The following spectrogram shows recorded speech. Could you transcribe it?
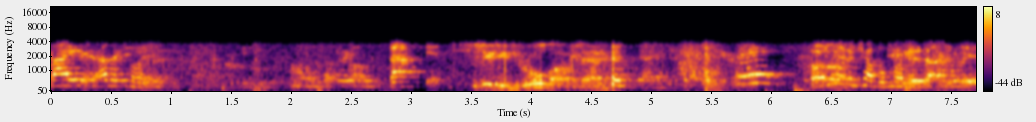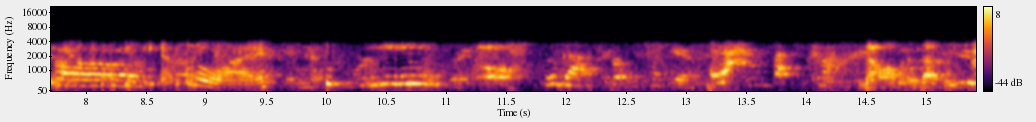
Buy your other toys. Basket. Dude, you drooled on me, man. I'm having trouble forming sentences. I don't know why. Oh. Now I'm gonna tackle you.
